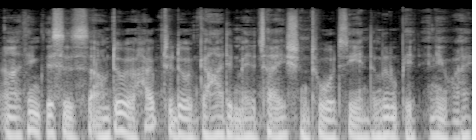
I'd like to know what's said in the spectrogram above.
and I think this is, I'll do, I hope to do a guided meditation towards the end a little bit anyway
